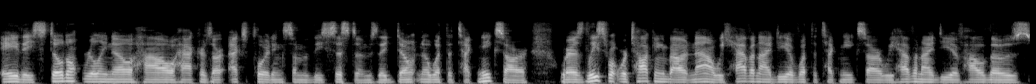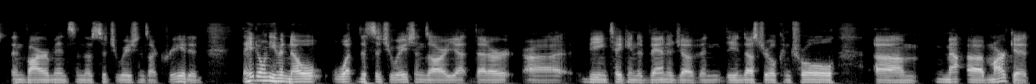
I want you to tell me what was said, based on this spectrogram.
a they still don't really know how hackers are exploiting some of these systems. They don't know what the techniques are. Whereas at least what we're talking about now, we have an idea of what the techniques are. We have an idea of how those environments and those situations are created. They don't even know what the situations are yet that are uh, being taken advantage of in the industrial control um, ma- uh, market.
